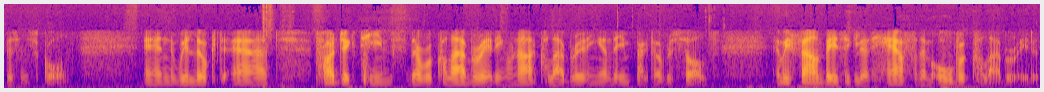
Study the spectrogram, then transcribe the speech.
Business School, and we looked at project teams that were collaborating or not collaborating and the impact of results. And we found basically that half of them over collaborated.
